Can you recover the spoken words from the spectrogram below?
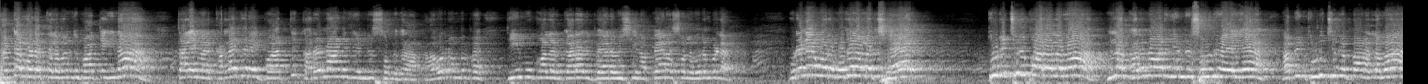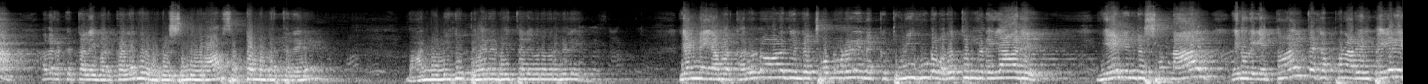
சட்டமன்றத்தில் வந்து பார்த்தீங்கன்னா தலைவர் கலைஞரை பார்த்து கருணாநிதி என்று சொல்கிறார் அவர் ரொம்ப திமுக இருக்கார் அது பேர விஷயம். நான் பேரை சொல்ல விரும்பல. உடனே ஒரு முதலமைச்சர் துடிச்சிருப்பார் அல்லவா? இல்ல கருணாநிதி என்று சொல்றேன் அப்படின்னு துடிச்சிருப்பார் அல்லவா? அதற்கு தலைவர் கலைஞர் அவர்கள் சொல்லுகிறார் சட்டமன்றத்திலே. மாண்புமிகு பேரவைத் தலைவர் அவர்களே என்னை அவர் கருணாநிதி என்று சொன்னவுடன் எனக்கு துளி கூட வருத்தம் கிடையாது. ஏன் என்று சொன்னால் என்னுடைய தாய் தகப்பனார் என் பெயரை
